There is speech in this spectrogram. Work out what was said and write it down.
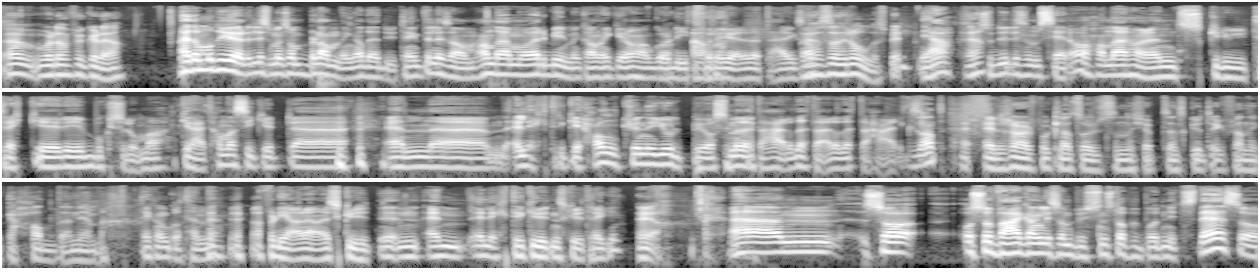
Hvordan funker det? Nei, Da må du gjøre liksom en sånn blanding av det du tenkte. Liksom. Han der må være bilmekaniker, og han går dit for å gjøre dette her. ikke Ja, så sånn rollespill? Ja, Ja. Så du liksom ser å, han der har en skrutrekker i bukselomma. Greit, han er sikkert eh, en eh, elektriker. Han kunne hjulpet oss med dette her og dette her og dette her. ikke sant? Eh, Ellers har han vært på Olsson og kjøpt en skrutrekker for han ikke hadde en hjemme. Det kan godt hende. Fordi han er en, en, en elektriker uten skrutrekker. Ja. Um, så og så hver gang liksom bussen stopper på et nytt sted, så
